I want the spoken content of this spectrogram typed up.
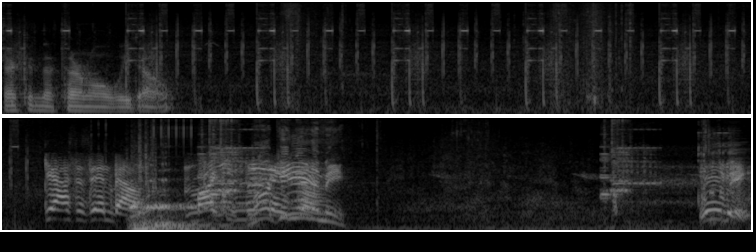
Checking the thermal. We don't. Gas is inbound. Marking Marking enemy. Moving.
